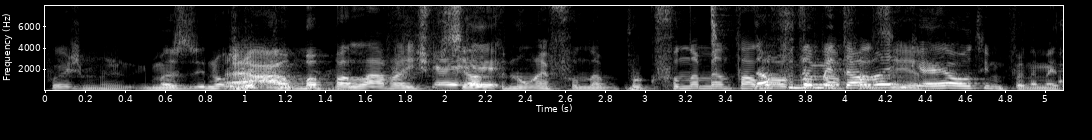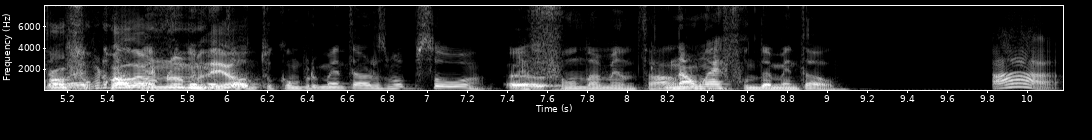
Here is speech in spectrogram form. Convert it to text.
Pois, mas, mas não, Há uma palavra especial É- que não é fundamental, porque fundamental Não, não, é ele fundamental fazer. é, é ótimo. Fundamental Qual é foi- qual é o nome fundamental dele? tu cumprimentares uma pessoa. É Uh, fundamental. não é fundamental. Ah,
